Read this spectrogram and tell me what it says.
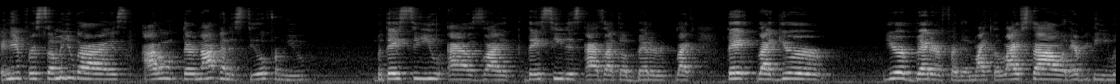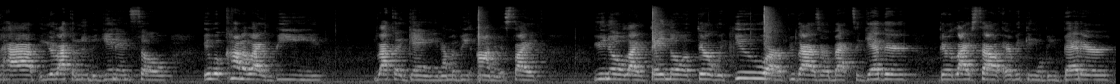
And then for some of you guys, I don't they're not gonna steal from you but they see you as like they see this as like a better like they like you're you're better for them. Like the lifestyle and everything you have you're like a new beginning. So it would kind of like be like a gain. I'm gonna be honest. Like you know like they know if they're with you or if you guys are back together their lifestyle everything will be better.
